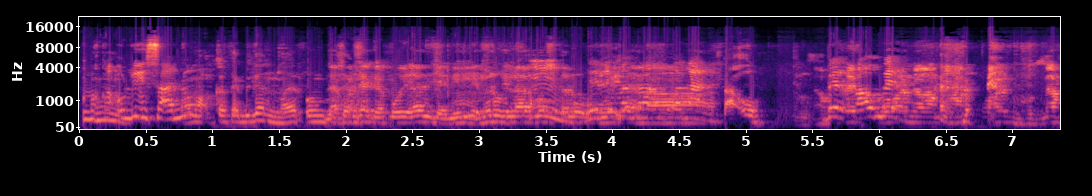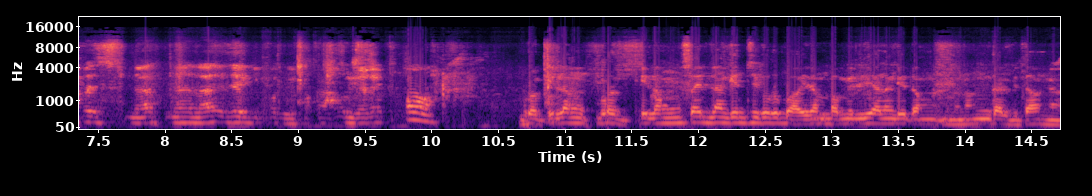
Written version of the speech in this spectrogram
makauli sa ano? Tama ka, kaibigan. Mayroon ba Dapat siya? siya kapuyan, dyan hindi Meron sila Hmm, tanong dili man na makakunan. tao. Ber, kaumen. Napas na na na siya gani. Oh, Murag ilang, murag ilang side lang gid siguro ba? Ilang pamilya lang gid ang mananggal bitaw na.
